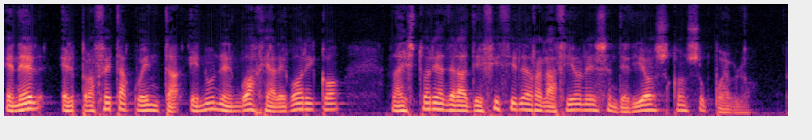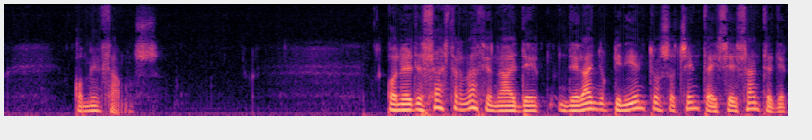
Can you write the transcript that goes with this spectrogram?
En él el profeta cuenta en un lenguaje alegórico la historia de las difíciles relaciones de Dios con su pueblo. Comenzamos. Con el desastre nacional del año 586 a.C.,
